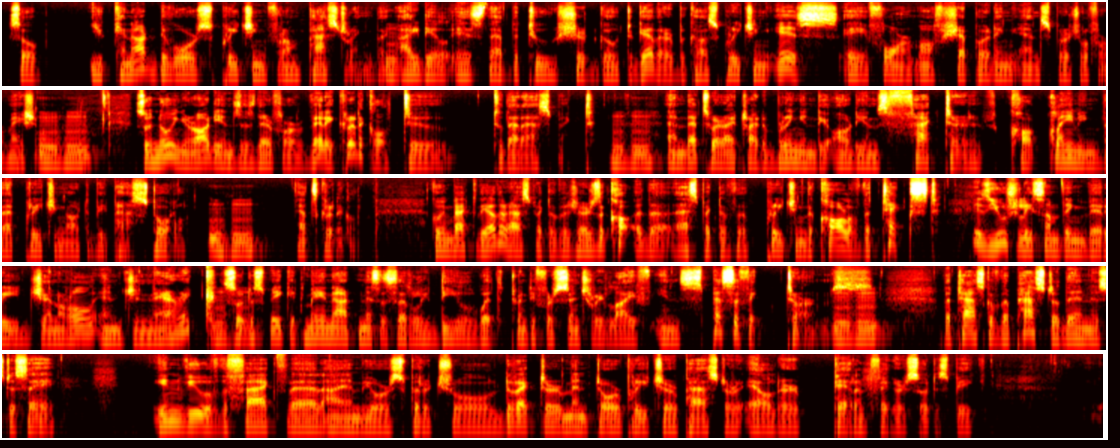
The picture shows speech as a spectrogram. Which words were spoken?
So you cannot divorce preaching from pastoring. The mm. ideal is that the two should go together because preaching is a form of shepherding and spiritual formation. Mm-hmm. So knowing your audience is therefore very critical to to that aspect. Mm-hmm. And that's where I try to bring in the audience factor, ca- claiming that preaching ought to be pastoral. Mm-hmm. That's critical. Going back to the other aspect of the church, the, co- the aspect of the preaching, the call of the text is usually something very general and generic, mm-hmm. so to speak. It may not necessarily deal with 21st century life in specific terms. Mm-hmm. The task of the pastor then is to say, in view of the fact that I am your spiritual director, mentor, preacher, pastor, elder, parent figure, so to speak,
